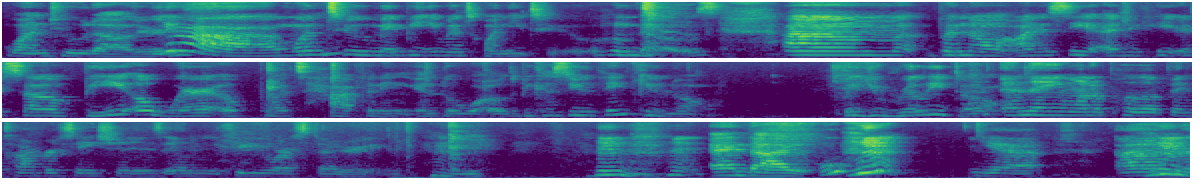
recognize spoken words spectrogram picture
One, two dollars. Yeah, one, two, maybe even twenty-two. Who knows? um, but no, honestly, educate yourself. Be aware of what's happening in the world because you think you know, but you really don't. And then you want to pull up in conversations, and here you are stuttering. And I, yeah. Um,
